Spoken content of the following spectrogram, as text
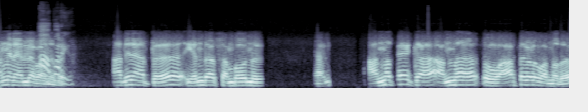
അങ്ങനെയല്ല പറഞ്ഞത്. അതിനകത്ത് എന്താ സംഭവം അന്നത്തേക്ക് അന്ന് വാർത്തകൾ വന്നത്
